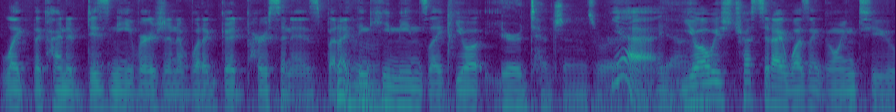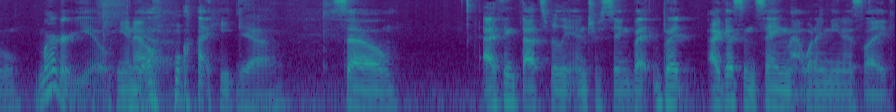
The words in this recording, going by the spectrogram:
like the kind of Disney version of what a good person is, but I think he means like you, Your intentions were yeah, you always trusted I wasn't going to murder you, you know, Yeah. like yeah so I think that's really interesting. But but I guess in saying that what I mean is like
